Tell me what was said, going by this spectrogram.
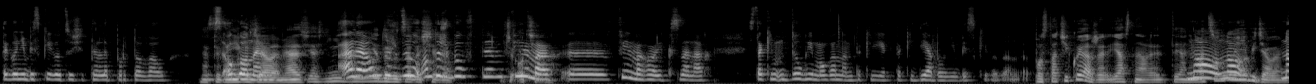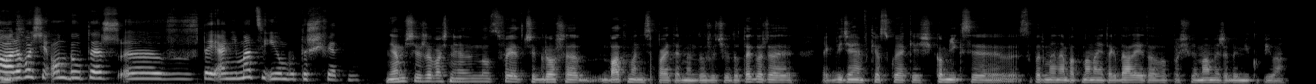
tego niebieskiego, co się teleportował. Ja z nie ogonem. widziałem. Ja, ja nic Ale nie on też, był, on też był w tym Czy filmach, e, w filmach o X-Menach. Z takim długim ogonem, taki jak taki diabeł niebieski wyglądał. Postaci kojarzę, jasne, ale tej animacji w ogóle nie widziałem. No, nic. ale właśnie on był też e, w tej animacji i on był też świetny. Ja myślę, że właśnie no, swoje trzy grosze Batman i Spider-Man dorzucił do tego, że jak widziałem w kiosku jakieś komiksy Supermana, Batmana i tak dalej, to prosiłem mamy, żeby mi kupiła.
